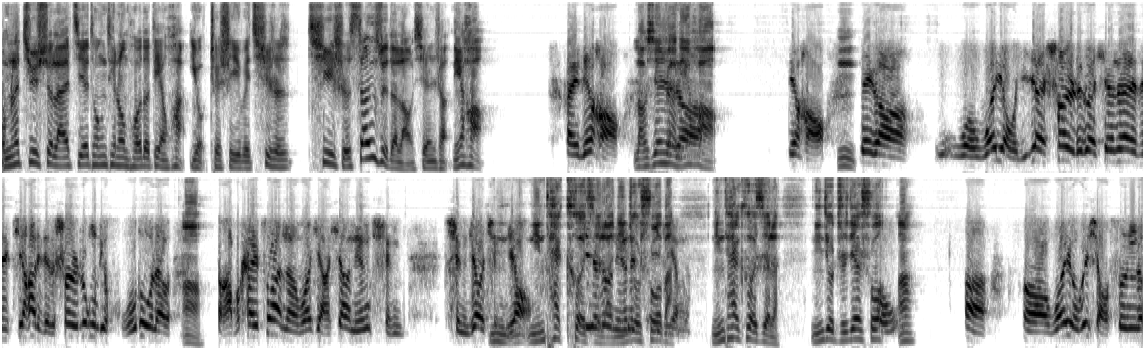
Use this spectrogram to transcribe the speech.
我们来继续来接通听众朋友的电话。哟，这是一位七十七十三岁的老先生，您好，哎，您好，老先生那个您好，您好，嗯。那个我我我有一件事儿，这个现在这家里这个事儿弄的糊涂了，啊，打不开转呢，我想向您请请教请教。嗯您太客气了，您就说吧，您太客气了，您就直接说哦啊，啊，呃，我有个小孙子，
